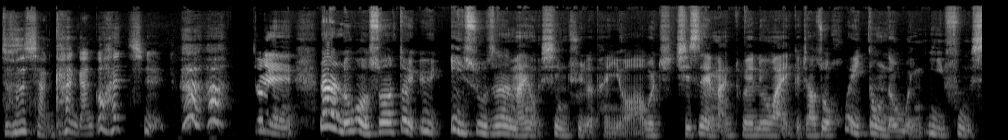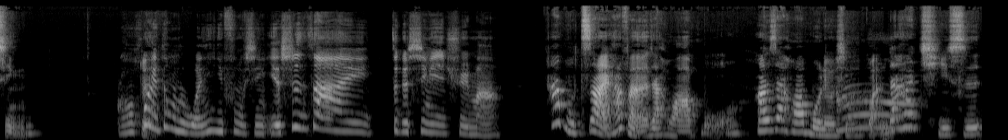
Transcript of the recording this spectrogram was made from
就是想看，赶快去。对，那如果说对于艺术真的蛮有兴趣的朋友啊，我其实也蛮推另外一个叫做“会动”的文艺复兴。哦，会动的文艺复兴也是在这个信义区吗？它不在，它反而在花博，它是在花博流行馆，哦、但它其实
